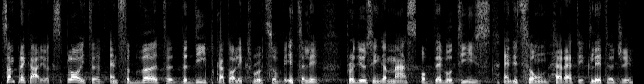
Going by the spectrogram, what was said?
San Precario exploited and subverted the deep Catholic roots of Italy, producing a mass of devotees and its own heretic liturgy.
